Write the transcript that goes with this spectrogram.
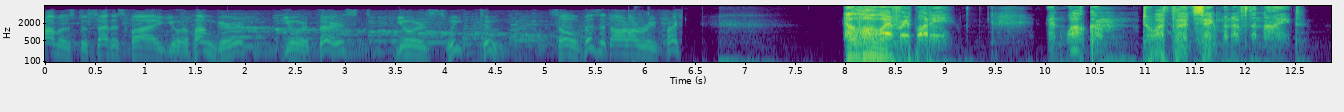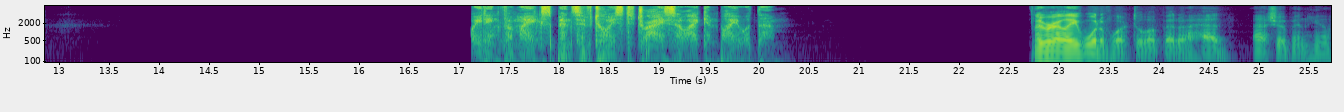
Promise to satisfy your hunger, your thirst, your sweet tooth. So visit our refresh. Hello, everybody, and welcome to our third segment of the night. Waiting for my expensive toys to dry so I can play with them. It really would have worked a lot better had Asher been here.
